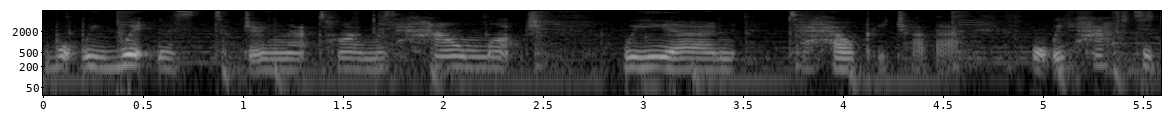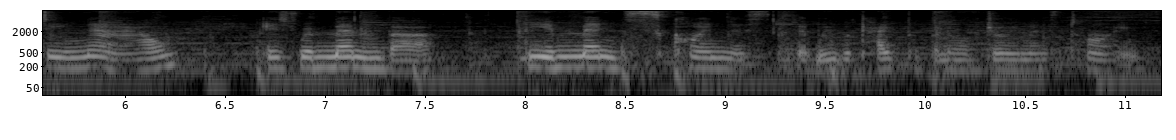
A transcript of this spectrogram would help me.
What we witnessed during that time was how much we earn to help each other. What we have to do now is remember the immense kindness that we were capable of during those times.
